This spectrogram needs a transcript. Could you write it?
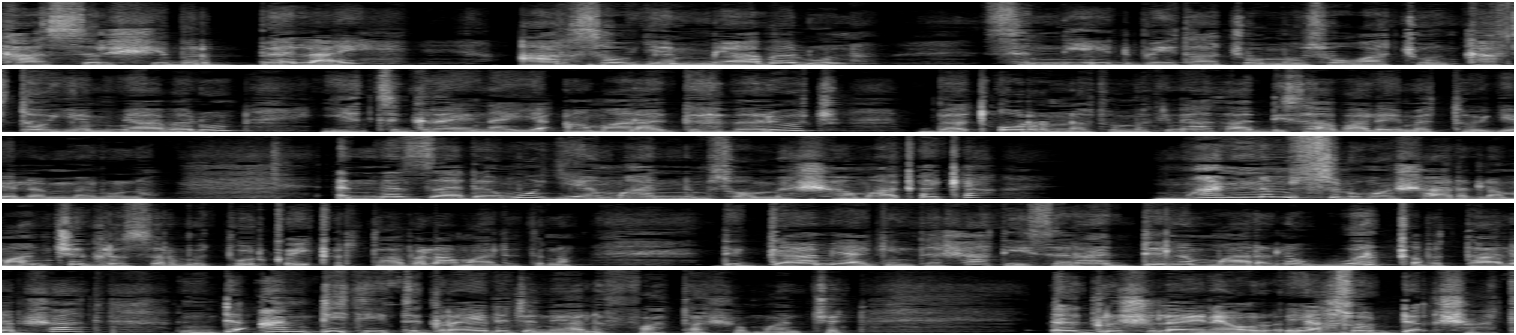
ከአስር ሺህ ብር በላይ አርሰው የሚያበሉን ስንሄድ ቤታቸው መሶባቸውን ከፍተው የሚያበሉን የትግራይና የአማራ ገበሬዎች በጦርነቱ ምክንያት አዲስ አበባ ላይ መጥተው እየለመኑ ነው። እነዛ ደግሞ የማንም ሰው መሸማቀቂያ ማንም ስለሆንሽ አይደለም አንቺ እግር ስር የምትወድቀው ይቅርታ ብላ ማለት ነው። ድጋሚ አግኝተሻት የስራ ድልም አይደለም ወርቅ ብታለብሻት እንደ አንዲት የትግራይ ልጅ ነው ያልፋታሽም። አንቺን እግርሽ ላይ ነው ያስወደቅሻት።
